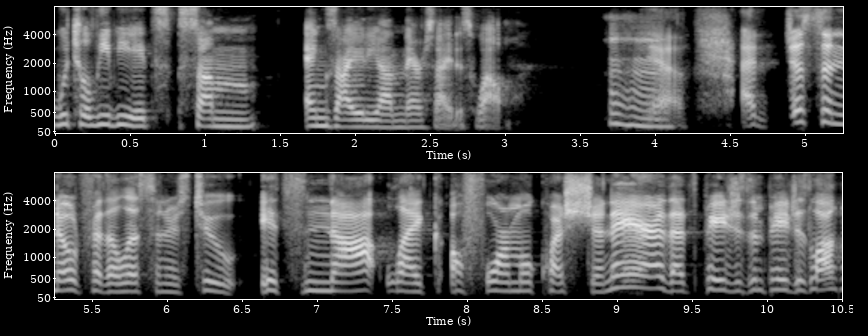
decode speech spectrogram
which alleviates some anxiety on their side as well Mm-hmm. Yeah. And just a note for the listeners too, it's not like a formal questionnaire that's pages and pages long.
